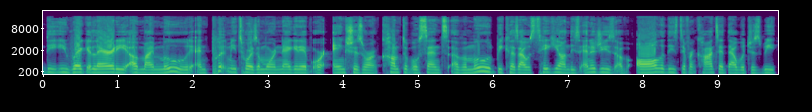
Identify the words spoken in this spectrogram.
the irregularity of my mood and put me towards a more negative or anxious or uncomfortable sense of a mood because I was taking on these energies of all of these different content that would just be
